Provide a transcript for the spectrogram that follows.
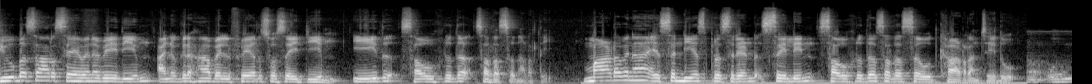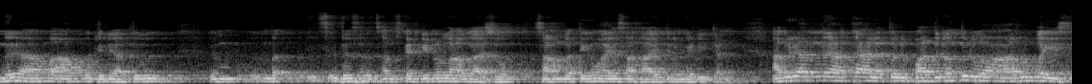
യൂബസാർ സേവനവേദിയും അനുഗ്രഹ വെൽഫെയർ സൊസൈറ്റിയും ഈദ് സൗഹൃദ സദസ്സ് നടത്തി. Madavana S N D S president Celine സൗഹൃദ സദസ്സ് ഉദ്ഘാടനം ചെയ്തു. ഒന്ന് ഇത് സംസ്കരിക്കാനുള്ള അവകാശവും സാമ്പത്തികമായ സഹായത്തിനും വേണ്ടിയിട്ടാണ്. അവരന്ന് അക്കാലത്ത് ഒരു പതിനൊന്ന് രൂപ ആറ് പൈസ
